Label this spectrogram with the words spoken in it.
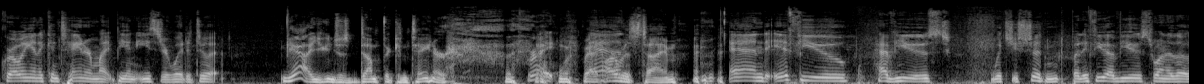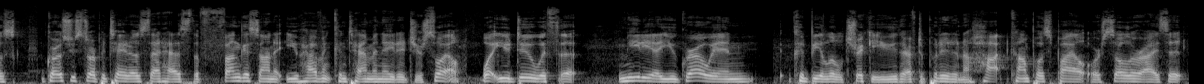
growing in a container might be an easier way to do it. Yeah, you can just dump the container right at And- harvest time. and if you have used, which you shouldn't, but if you have used one of those grocery store potatoes that has the fungus on it, you haven't contaminated your soil. What you do with the media you grow in could be a little tricky. You either have to put it in a hot compost pile or solarize it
